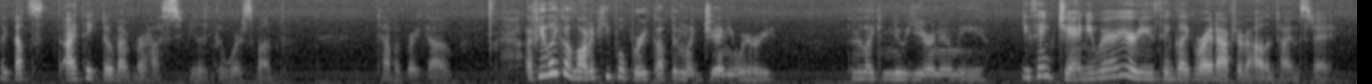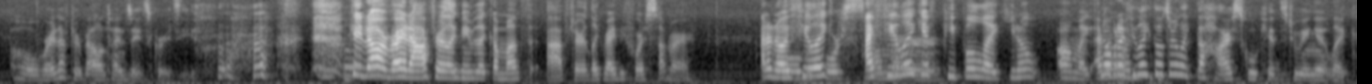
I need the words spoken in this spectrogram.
Like that's. I think November has to be like the worst month to have a breakup. I feel like a lot of people break up in like January. They're like New Year, New Me. You think January, or you think like right after Valentine's Day? Oh, right after Valentine's Day is crazy. Okay, not right after. Like maybe like a month after, like right before summer. I don't know. I Oh, feel like before I feel like if people like you know, oh my. I no, but I feel like those are like the high school kids doing it, like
